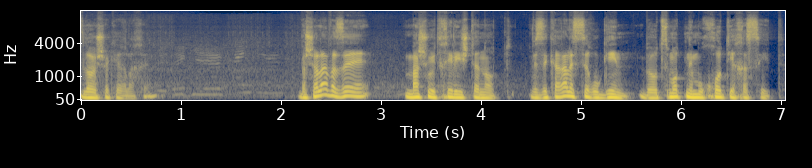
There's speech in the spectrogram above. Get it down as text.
לא אשקר לכם. בשלב הזה, משהו התחיל להשתנות, וזה קרה לסירוגין, בעוצמות נמוכות יחסית.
